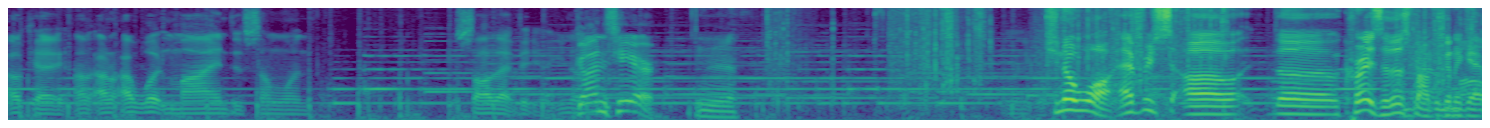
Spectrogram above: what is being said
okay, I, I, I wouldn't mind if someone saw that video. You know? Guns here. Yeah. Do you know what? Every uh the creators of this map are gonna get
